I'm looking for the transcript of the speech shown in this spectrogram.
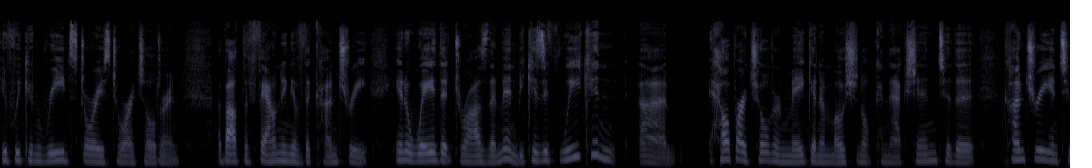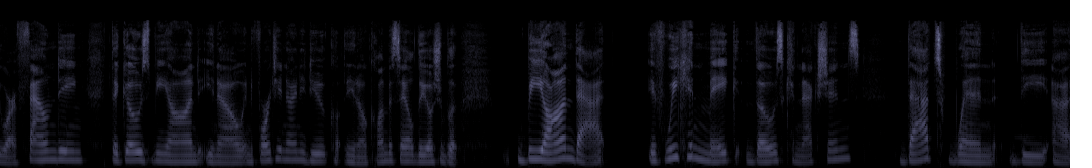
if we can read stories to our children about the founding of the country in a way that draws them in. Because if we can um, help our children make an emotional connection to the country and to our founding that goes beyond, you know, in 1492, you know, Columbus sailed the ocean blue. Beyond that, if we can make those connections, that's when the uh,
